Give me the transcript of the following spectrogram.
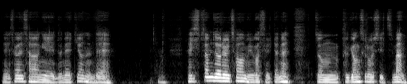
네, 세 가지 사항이 눈에 띄었는데, 음, 사실 13절을 처음 읽었을 때는 좀 불경스러울 수 있지만,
